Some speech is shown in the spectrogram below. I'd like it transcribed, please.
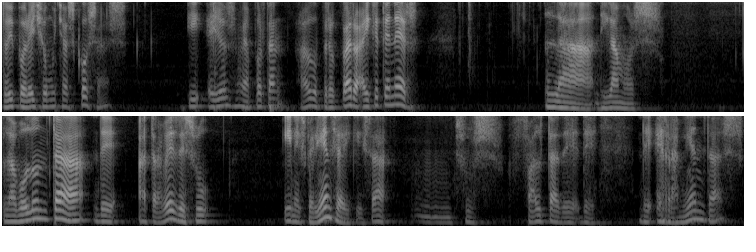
doy por hecho muchas cosas y ellos me aportan algo. Pero claro, hay que tener la, digamos, la voluntad de a través de su inexperiencia y quizá mm, su falta de, de, de, herramientas,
